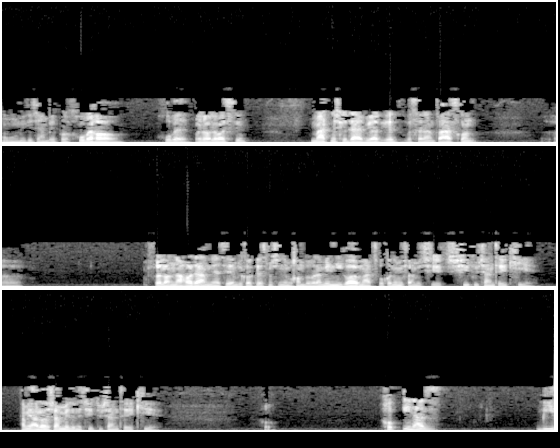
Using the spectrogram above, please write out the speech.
عمومی که جنبه پرو... خوبه ها. خوبه. ولی حالا واستی متنش که در بیاد یه مثلا فرض کن فلان نهاد امنیتی امریکا که اسمش نمی‌خوام ببرم یه نگاه متن بکنه می‌فهمه چیه چی تو چنته کیه. همین الانش هم می‌دونه چی تو چنته کیه. خب. خب این از بی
